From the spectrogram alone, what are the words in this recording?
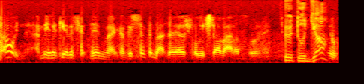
Hogy nem, miért kérdezhetnéd meg? Hát és szerintem Lázár János fog is rá válaszolni. Ő tudja? Jó.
